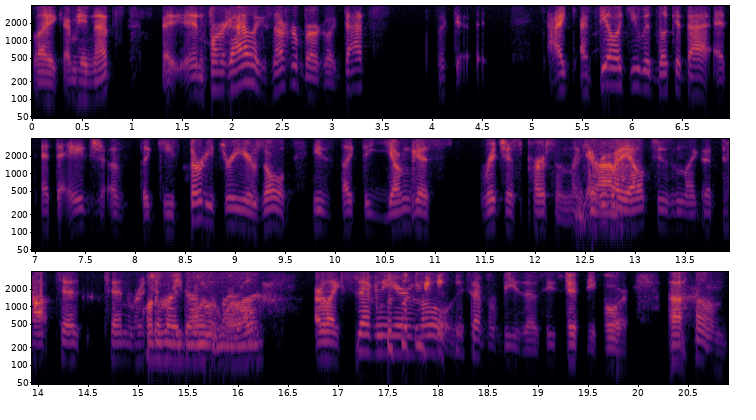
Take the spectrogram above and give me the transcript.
Like, I mean, that's and for a guy like Zuckerberg, like that's like I I feel like you would look at that at at the age of like he's 33 years old. He's like the youngest richest person. Like God. everybody else who's in like the top 10, 10 richest people in the world life? are like 70 years old, except for Bezos. He's 54. Um,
